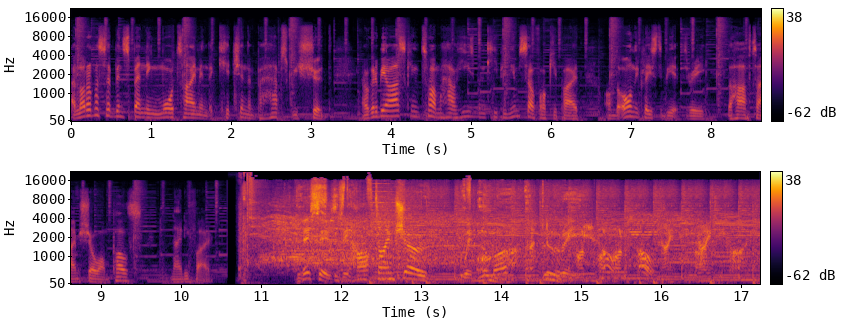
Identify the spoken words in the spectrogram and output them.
a lot of us have been spending more time in the kitchen than perhaps we should. And we're going to be asking Tom how he's been keeping himself occupied on the only place to be at 3, the halftime show on Pulse 95. This is the halftime show with Umar Adouri on, on Pulse 95.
